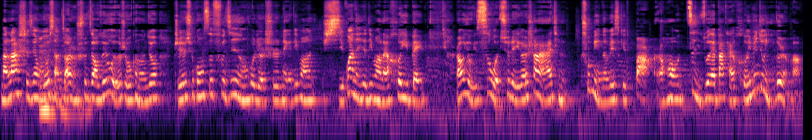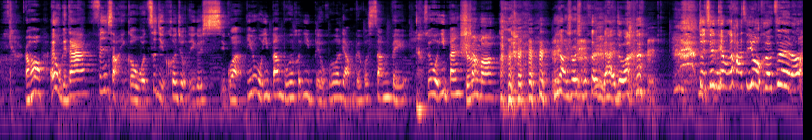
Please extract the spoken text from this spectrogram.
蛮拉时间。我又想早点睡觉，所以我有的时候可能就直接去公司附近或者是哪个地方习惯的一些地方来喝一杯。然后有一次我去了一个上海还挺出名的 whisky bar，然后自己坐在吧台喝，因为就一个人嘛。然后哎，我给大家分享一个我自己喝酒的一个习惯，因为我一般不会喝一杯，我会喝两杯或三杯，所以我一般上 真的吗？你想说是不是喝的比他还多？对，今天我跟哈斯又喝醉了。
